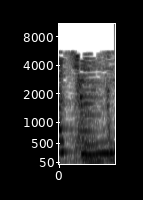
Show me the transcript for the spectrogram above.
matter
